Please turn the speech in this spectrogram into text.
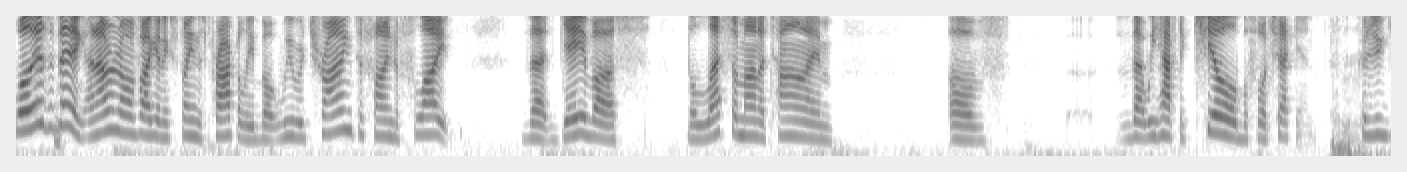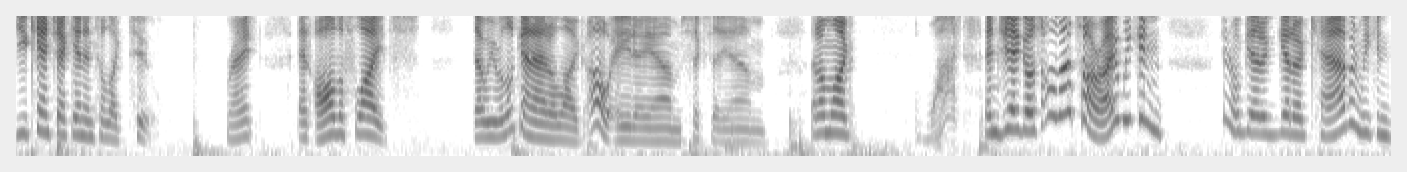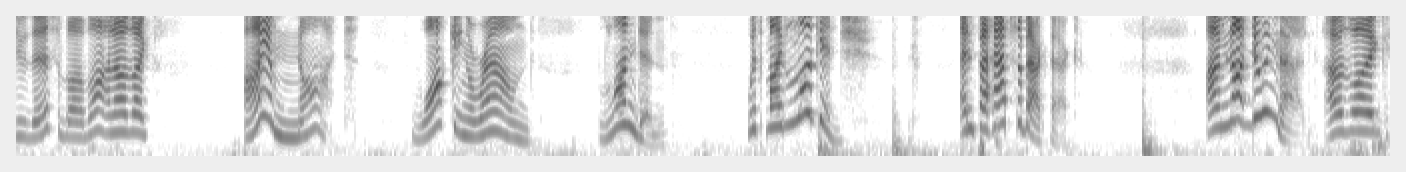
Well, here's the thing, and I don't know if I can explain this properly, but we were trying to find a flight that gave us the less amount of time of uh, that we have to kill before check-in, mm-hmm. because you you can't check in until like two, right? And all the flights that we were looking at are like, oh, 8 a.m., 6 a.m., and I'm like, what? And Jay goes, oh, that's all right. We can, you know, get a get a cab and we can do this and blah blah. And I was like, I am not walking around London with my luggage and perhaps a backpack. I'm not doing that. I was like,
